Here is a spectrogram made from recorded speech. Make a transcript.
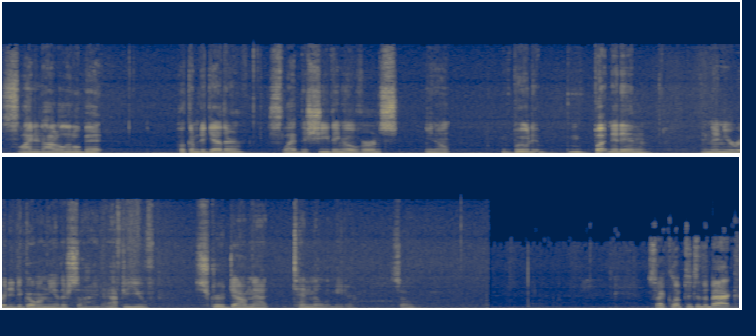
slide it out a little bit, hook them together, slide the sheathing over and you know boot it, button it in and then you're ready to go on the other side after you've screwed down that 10 millimeter so so I clipped it to the back.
